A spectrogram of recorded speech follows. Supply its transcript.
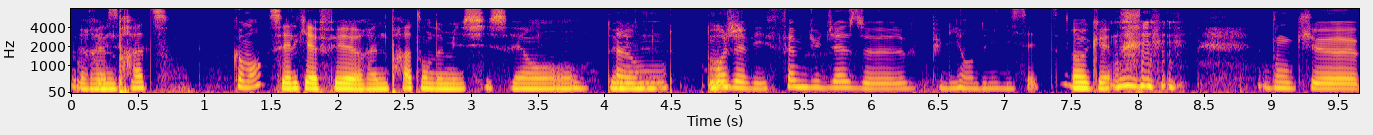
Rennes Pratt. Comment? C'est elle qui a fait Rennes Pratt en 2006 et en 2012. Moi, j'avais Femme du jazz euh, publié en 2017. Ok. donc, euh,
